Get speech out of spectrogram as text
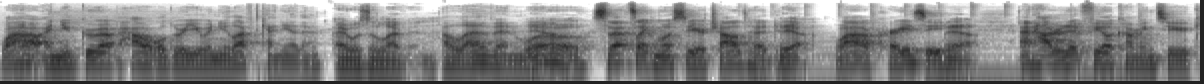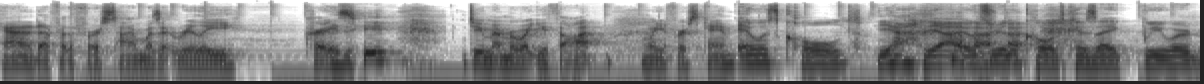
Wow. And you grew up, how old were you when you left Kenya then? I was 11. 11. Whoa. So that's like most of your childhood. Yeah. Wow. Crazy. Yeah. And how did it feel coming to Canada for the first time? Was it really crazy? Do you remember what you thought when you first came? It was cold. yeah. yeah, it was really cold because like we were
